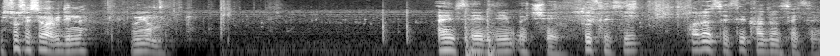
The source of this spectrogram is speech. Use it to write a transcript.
Bir su sesi var bir dinle. Duyuyor musun? En sevdiğim üç şey. Su sesi, para sesi, kadın sesi.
